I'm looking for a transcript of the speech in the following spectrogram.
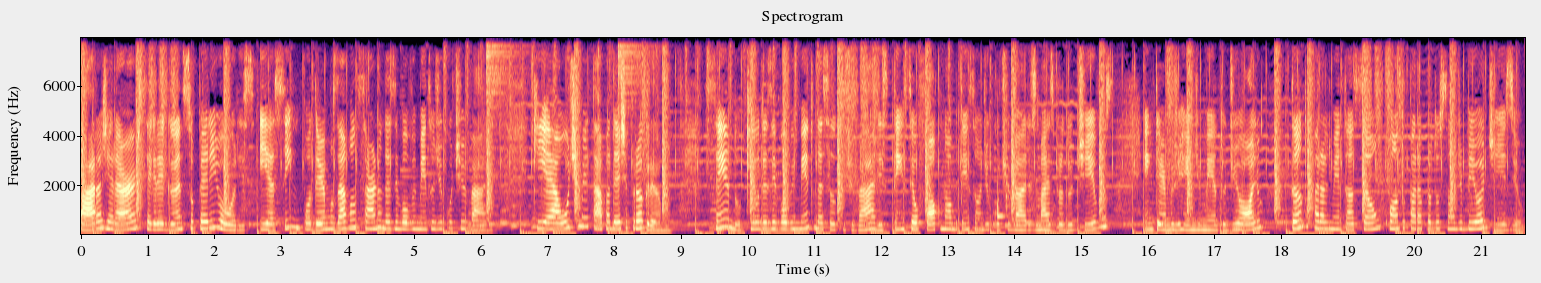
para gerar segregantes superiores e assim podermos avançar no desenvolvimento de cultivares que é a última etapa deste programa, sendo que o desenvolvimento dessas cultivares tem seu foco na obtenção de cultivares mais produtivos em termos de rendimento de óleo, tanto para alimentação quanto para a produção de biodiesel.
